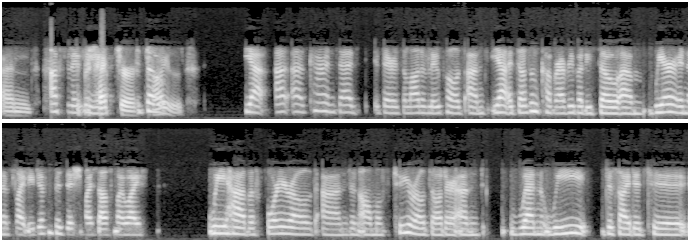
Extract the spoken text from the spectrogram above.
and Absolutely. to protect your So- child. Yeah, as Karen said, there's a lot of loopholes, and yeah, it doesn't cover everybody. So um, we're in a slightly different position. Myself my wife, we have a four-year-old and an almost two-year-old daughter. And when we decided to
